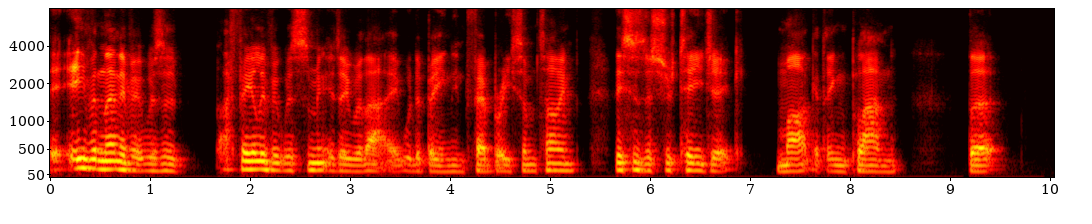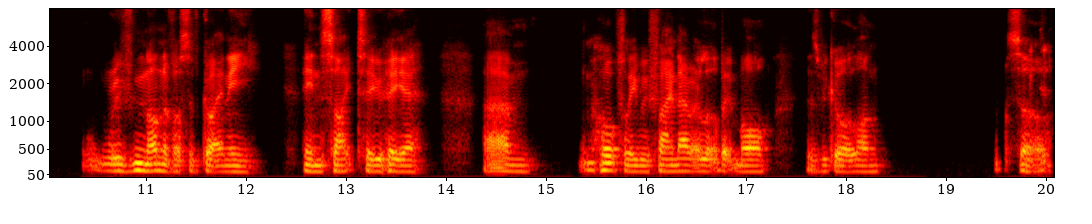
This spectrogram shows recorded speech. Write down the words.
even then, if it was a, I feel if it was something to do with that, it would have been in February sometime. This is a strategic marketing plan that we've none of us have got any insight to here. Um, hopefully we find out a little bit more as we go along. So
